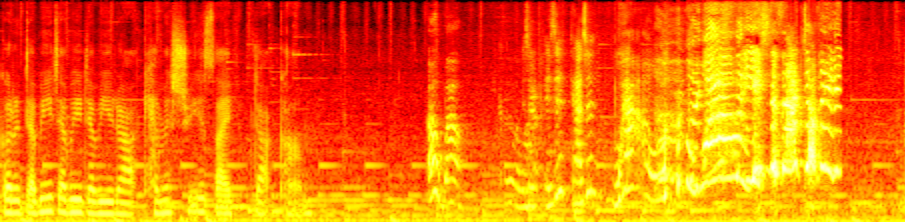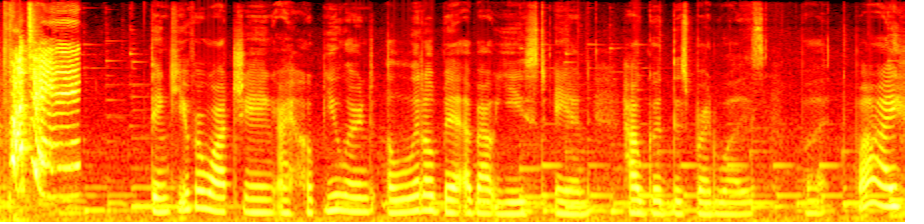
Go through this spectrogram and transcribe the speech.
go to www.chemistryislife.com. Oh wow. Is it? Is it? Has it? Wow! Thank you for watching. I hope you learned a little bit about yeast and how good this bread was. But bye!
